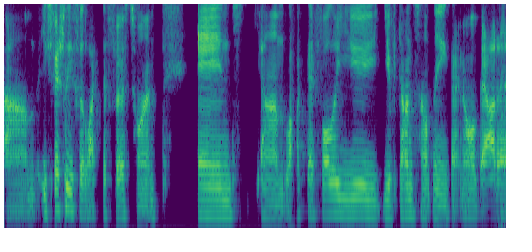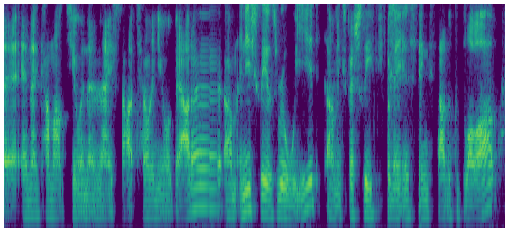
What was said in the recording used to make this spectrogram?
um, especially for like the first time, and um, like they follow you, you've done something, they know about it, and they come up to you and then they start telling you about it. Um, initially, it was real weird, um, especially for me as things started to blow up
